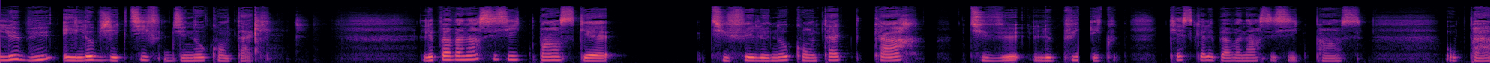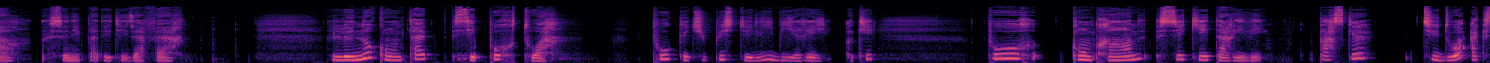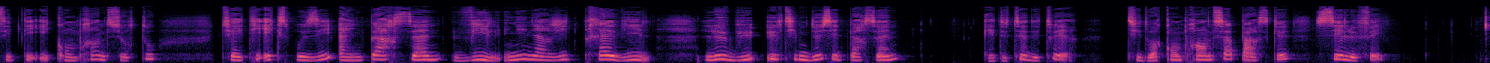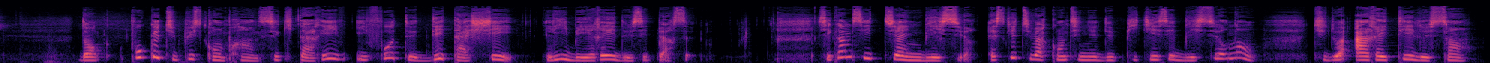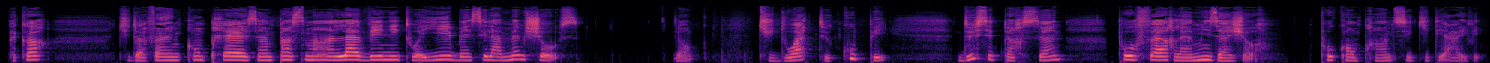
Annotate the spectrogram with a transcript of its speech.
le but et l'objectif du no contact. Le pervers narcissique pense que tu fais le no contact car tu veux le plus. Écoute, qu'est-ce que le pervers narcissique pense ou parle Ce n'est pas de tes affaires. Le no contact, c'est pour toi, pour que tu puisses te libérer, ok? Pour comprendre ce qui est arrivé. Parce que tu dois accepter et comprendre surtout, tu as été exposé à une personne vile, une énergie très vile. Le but ultime de cette personne est de te détruire. Tu dois comprendre ça parce que c'est le fait. Donc, pour que tu puisses comprendre ce qui t'arrive, il faut te détacher, libérer de cette personne. C'est comme si tu as une blessure. Est-ce que tu vas continuer de piquer cette blessure? Non tu dois arrêter le sang, d'accord? Tu dois faire une compresse, un pincement, laver, nettoyer, ben c'est la même chose. Donc, tu dois te couper de cette personne pour faire la mise à jour, pour comprendre ce qui t'est arrivé.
